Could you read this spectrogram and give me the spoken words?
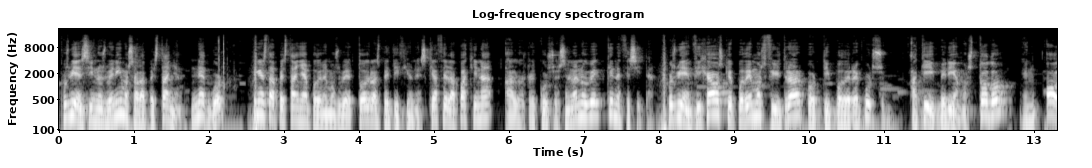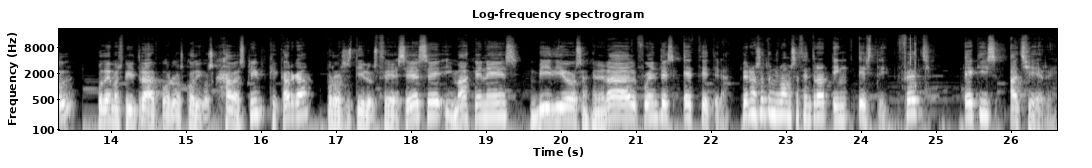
Pues bien, si nos venimos a la pestaña Network, en esta pestaña podremos ver todas las peticiones que hace la página a los recursos en la nube que necesita. Pues bien, fijaos que podemos filtrar por tipo de recurso. Aquí veríamos todo en All Podemos filtrar por los códigos JavaScript que carga, por los estilos CSS, imágenes, vídeos en general, fuentes, etc. Pero nosotros nos vamos a centrar en este, Fetch XHR.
